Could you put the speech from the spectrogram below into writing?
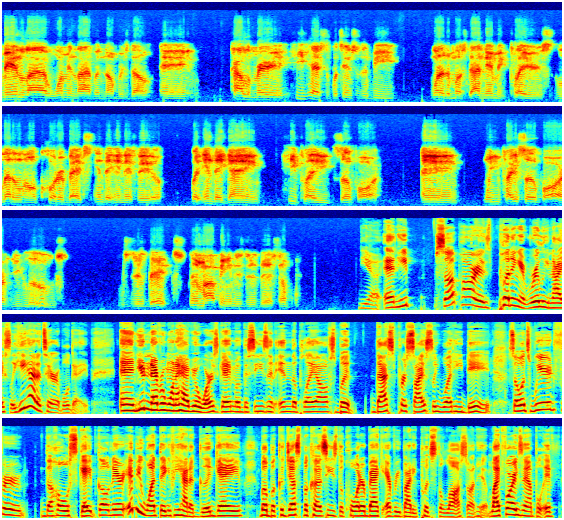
men lie, women lie, but numbers don't. And Kyler Murray, he has the potential to be one of the most dynamic players, let alone quarterbacks in the NFL. But in that game, he played subpar. And when you play subpar, you lose. It's just that, in my opinion, it's just that simple. Yeah, and he subpar is putting it really nicely. He had a terrible game. And you never want to have your worst game of the season in the playoffs, but that's precisely what he did. So it's weird for the whole scapegoat there. It'd be one thing if he had a good game, but because just because he's the quarterback, everybody puts the loss on him. Like for example, if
